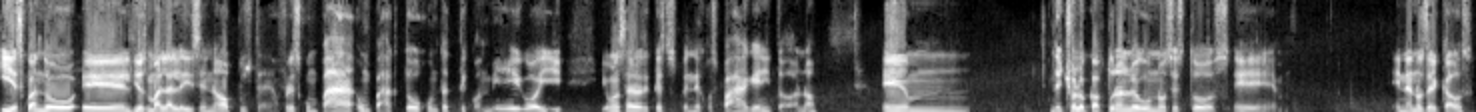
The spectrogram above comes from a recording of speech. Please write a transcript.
Y es cuando eh, el dios Mala le dice, no, pues te ofrezco un, un pacto, júntate conmigo y, vamos a hacer que estos pendejos paguen y todo, ¿no? Em, de hecho, lo capturan luego unos estos eh, enanos del caos.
